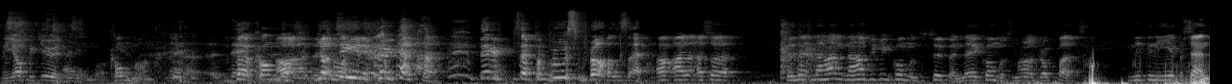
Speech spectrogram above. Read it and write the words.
Men jag fick ut kombon. The combo. Ja, det är det sjukaste! Det är såhär på boost brawl såhär. Alltså, så när, när, han, när han fick en kombo till Super, det är en kombo som han har droppat 99%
